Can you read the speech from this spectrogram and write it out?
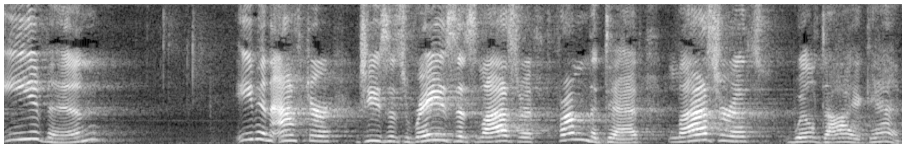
even even after Jesus raises Lazarus from the dead, Lazarus will die again.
